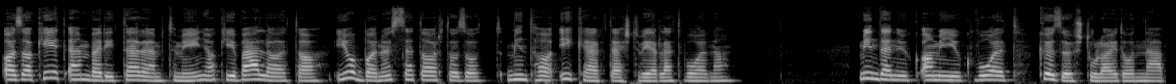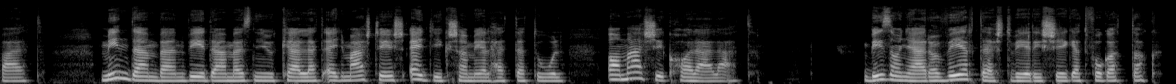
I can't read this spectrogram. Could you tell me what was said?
Az a két emberi teremtmény, aki vállalta, jobban összetartozott, mintha ikertestvér lett volna. Mindenük, amiük volt, közös tulajdonná vált. Mindenben védelmezniük kellett egymást, és egyik sem élhette túl, a másik halálát. Bizonyára vértestvériséget fogadtak.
